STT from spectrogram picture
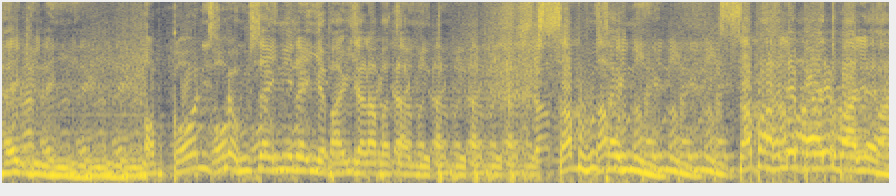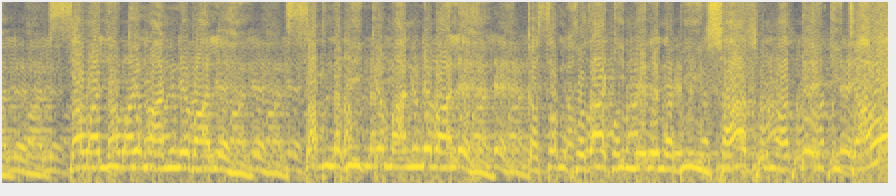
है कि नहीं? है अब कौन इसमें हुसैनी नहीं है? भाई जरा बताइए तो। सब हुसैनी है। सब अहले बैत वाले हैं। सब अली के मानने वाले हैं। सब नबी के मानने वाले हैं। कसम खुदा की मेरे नबी इरशाद फरमाते हैं कि जाओ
